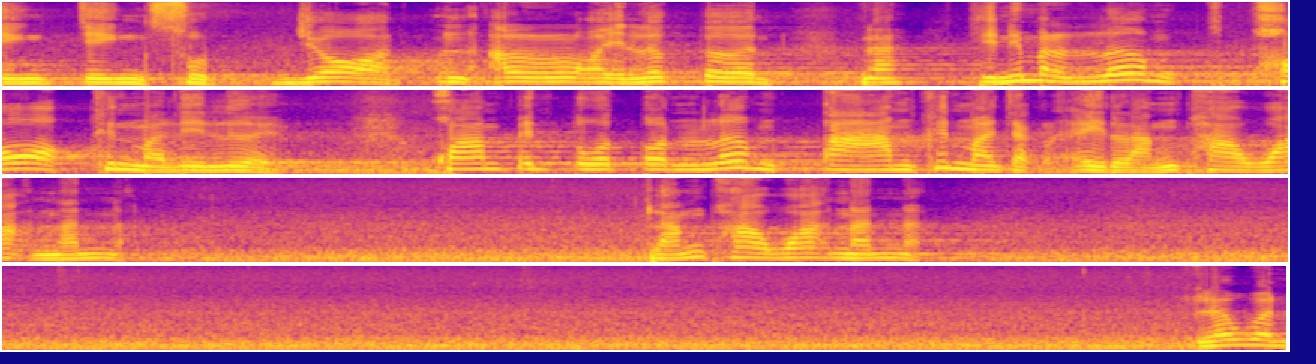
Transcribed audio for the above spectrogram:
จริง ๆ สุดยอดมันอร่อยเหลือเกินนะทีนี้มันเริ่มพอกขึ้นมาเรื่อยๆ ความเป็นตัวตนเริ่มตามขึ้นมาจากไอ้หลังภาวะนั้นหลังภาวะนั้นน่ะแล้ววัน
